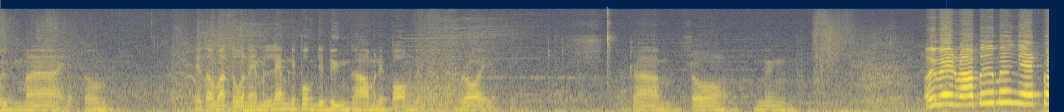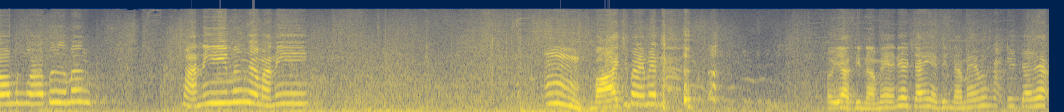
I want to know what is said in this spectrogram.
มึงมาไอ้ต้มเดี๋ยวต่อว่าตัวในมันเล่มนี่ผมจะดึงเขามาในป้อมเลยนะร้อยครับรามสองหนึ่งเอ้ยเวนมาบื้อมึงเงียดปลอมมึงมาบื้อมึงมานี่มึงอะมานี่ อืมบายใช่ไหมแม่เอ้ยอย่าตินนะแม่เดี๋ยวใจอย่าตินนะแม่มึงเดี๋ยวใจอะ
